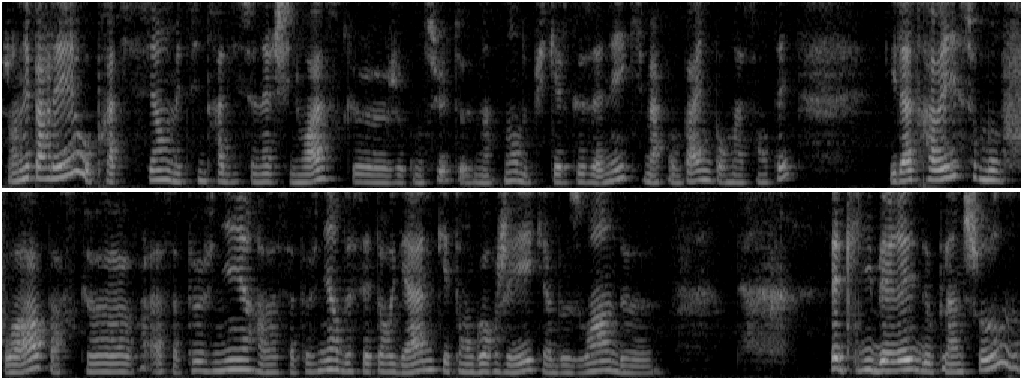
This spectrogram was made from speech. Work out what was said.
J'en ai parlé aux praticiens en médecine traditionnelle chinoise que je consulte maintenant depuis quelques années, qui m'accompagnent pour ma santé. Il a travaillé sur mon foie parce que ça, peut venir, ça peut venir de cet organe qui est engorgé, qui a besoin d'être libéré de plein de choses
